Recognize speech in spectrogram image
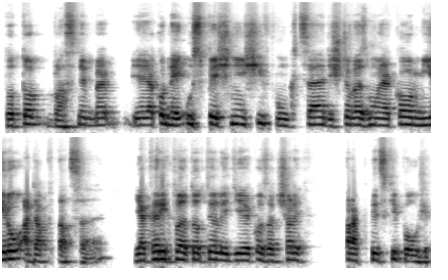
toto vlastně je jako nejúspěšnější funkce, když to vezmu jako mírou adaptace, jak rychle to ty lidi jako začali prakticky použít.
